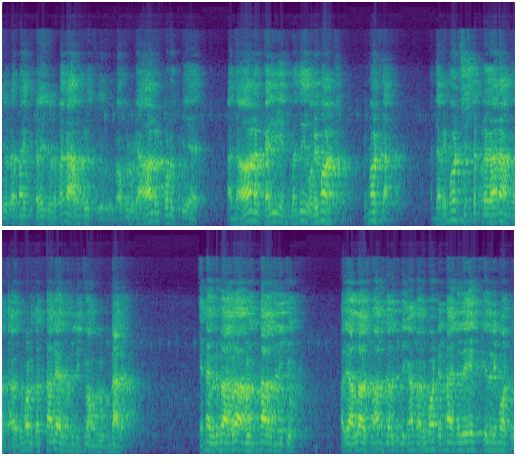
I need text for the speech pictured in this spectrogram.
சொல்கிற மாதிரி எங்கள் கடையில் சொல்கிற மாதிரி அவங்களுக்கு அவங்களுடைய ஆர்டர் போடக்கூடிய அந்த ஆர்டர் கருவி என்பது ஒரு ரிமோட் ரிமோட் தான். அந்த ரிமோட் சிஸ்டம் பிரகாரம் அவங்க ரிமோட் தட்டினாலே அது வந்து நிற்கும் அவங்களுக்கு முன்னால். என்ன விரும்புகிறாங்களோ அவங்களுக்கு முன்னால் அது நிற்கும். அதே அல்லாஹ் ஸ்நானத்தில் சொல்லிக்காம ரிமோட் என்ன? என்னது? எது ரிமோட்டு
